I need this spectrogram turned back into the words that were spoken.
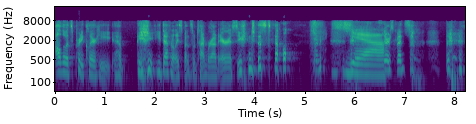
Although it's pretty clear he he definitely spent some time around Aerys. You can just tell. Yeah. there's been some there, He's-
